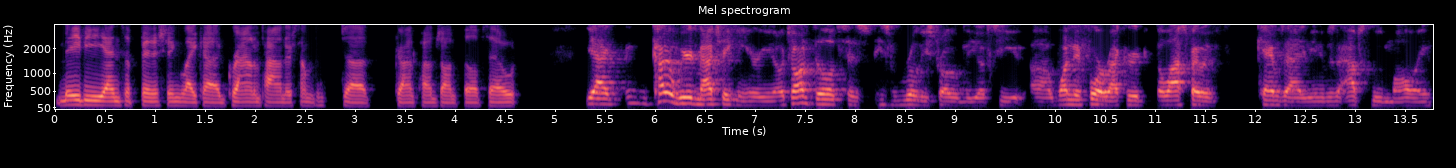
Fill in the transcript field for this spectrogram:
Maybe ends up finishing like a ground pound or something. Uh, ground pound John Phillips out. Yeah, kind of weird matchmaking here. You know, John Phillips has he's really struggled in the UFC. Uh, one to four record. The last fight with Khamzat, I mean, it was an absolute mauling.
